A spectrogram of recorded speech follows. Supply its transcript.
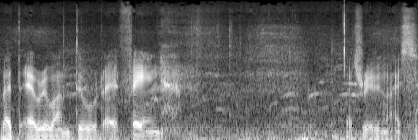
Let everyone do their thing. That's really nice.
